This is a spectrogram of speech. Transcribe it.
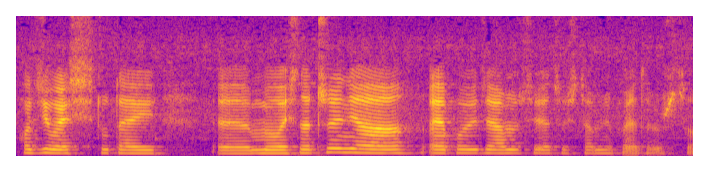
chodziłeś tutaj, myłeś naczynia, a ja powiedziałam Ciebie coś tam, nie pamiętam już co.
